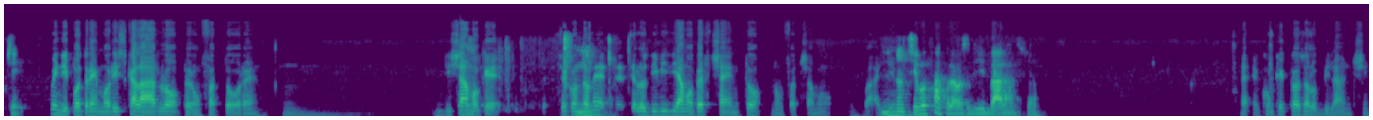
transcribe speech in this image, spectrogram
Sì. Quindi potremmo riscalarlo per un fattore. Mm. Diciamo che Secondo me se lo dividiamo per 100 non facciamo sbaglio. Non si può fare quella cosa di balance. Eh, con che cosa lo bilanci?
